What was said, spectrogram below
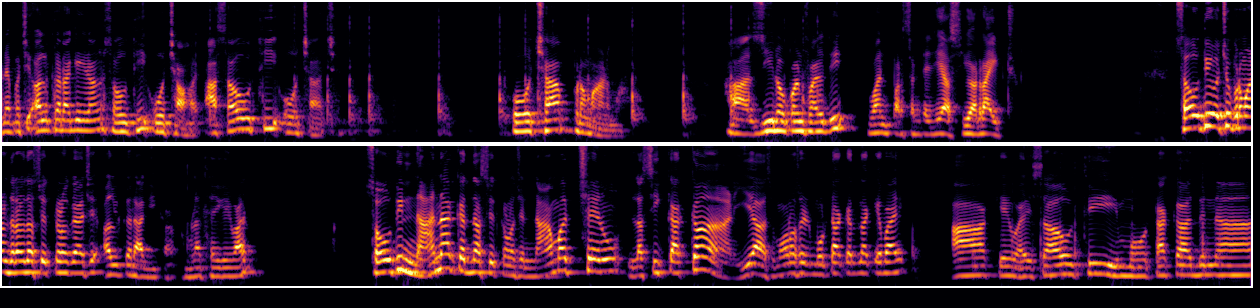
અને પછી અલ્કરાગી કણ સૌથી ઓછા હોય. આ સૌથી ઓછા છે. ઓછા પ્રમાણમાં. હા ઝીરો પોઈન્ટ ફાઈવથી one percentage yes you right સૌથી ઓછું પ્રમાણ ધરાવતા શ્વેતકણો કયા છે? અલ્કરાગી હમણાં થઈ ગઈ વાત. સૌથી નાના કદના શ્વેતકણો છે. નામ જ છે એનું. લસિકા કણ. યસ મોનોસાઇડ મોટા કદના કહેવાય. આ કહેવાય સૌથી મોટા કદના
